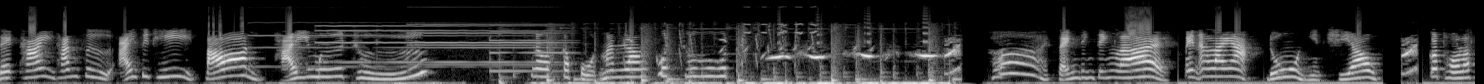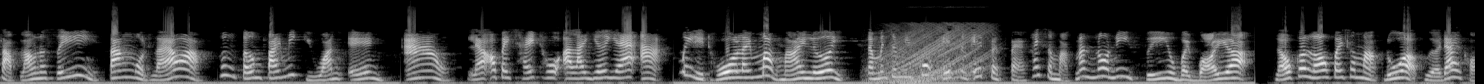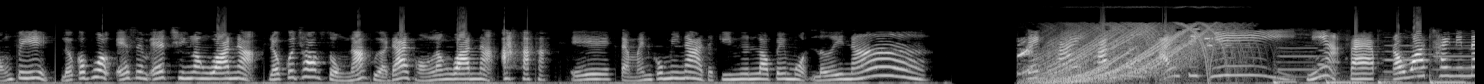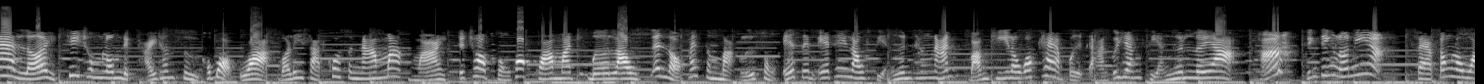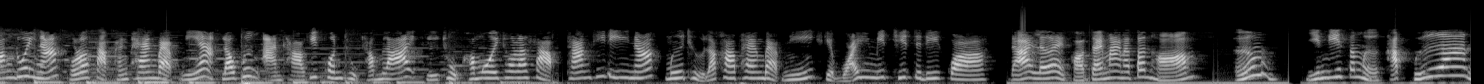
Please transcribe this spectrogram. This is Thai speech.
เด็กไทยทันสื่อ ICT ตอนไทยมือถือนกกระปูดมันลองกุดกุดเฮ้ยเซ็งจริงๆเลย เป็นอะไรอะ ดูหงุดหงิดเชียว ก็โทรศัพท์แล้วนะสิ ตั้งหมดแล้วอะ เพิ่งเติมไปไม่กี่วันเอง อ้าว แล้วเอาไปใช้โทรอะไรเยอะแยะอะ ไม่ได้โทรอะไรมากมายเลย แต่มันจะมีพวก SMS แปลกๆให้สมัครนั่นโน่นนี่ฟรีอยู่บ่อยๆอะ แล้วก็ลองไปสมัครดูเผื่อได้ของฟรี แล้วก็พวก SMS ชิงรางวัลน่ะ แล้วก็ชอบส่งนะเผื่อได้ของรางวัลน่ะ เอ๊แต่มันก็ไม่น่าจะกินเงินเราไปหมดเลยนะ เด็กไท เราว่าใช่แน่ๆเลย ที่ชมรมเด็กไทยทันสื่อเขาบอกว่า บริษัทโฆษณามากมาย จะชอบส่งข้อความมาที่เบอร์เรา และหลอกให้สมัครหรือส่ง SMS ให้เราเสียเงินทั้งนั้น บางทีเราก็แค่เปิดอ่านก็ยังเสียเงินเลยอะฮะ จริงๆเหรอเนี่ยแสบต้องระวังด้วยนะ โทรศัพท์แพงๆแบบนี้เราเพิ่งอ่านข่าวที่คนถูกทำร้าย หรือถูกขโมยโทรศัพท์ ทางที่ดีนะ มือถือราคาแพงแบบนี้ เก็บไว้ให้มิดชิดจะดีกว่า ได้เลย ขอบใจมากนะต้นหอม อืม ยินดีเสมอครับเพื่อน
